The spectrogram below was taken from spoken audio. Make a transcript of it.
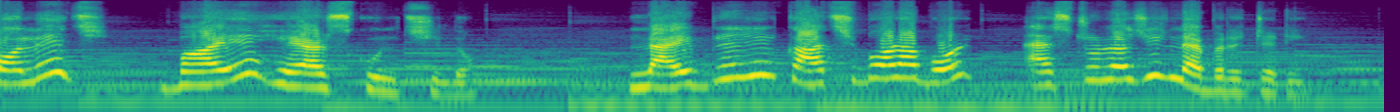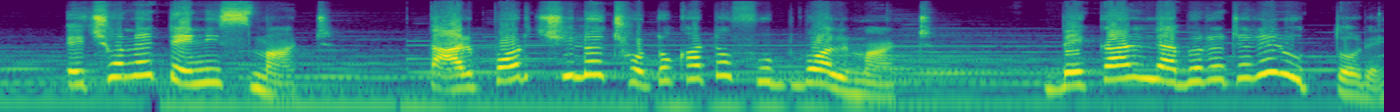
কলেজ, বায়ে হেয়ার স্কুল ছিল। লাইব্রেরির কাছ বরাবর অ্যাস্ট্রোলজির ল্যাবরেটরি, পেছনে টেনিস মাঠ, তারপর ছিল ছোটখাটো ফুটবল মাঠ, বেকার ল্যাবরেটরির উত্তরে।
